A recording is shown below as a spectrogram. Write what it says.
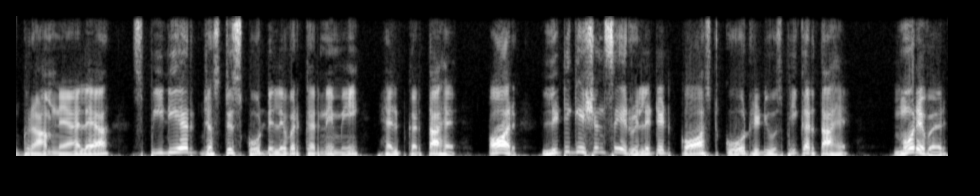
ग्राम न्यायालय स्पीडियर जस्टिस को डिलीवर करने में हेल्प करता है और लिटिगेशन से रिलेटेड कॉस्ट को रिड्यूस भी करता है। Moreover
